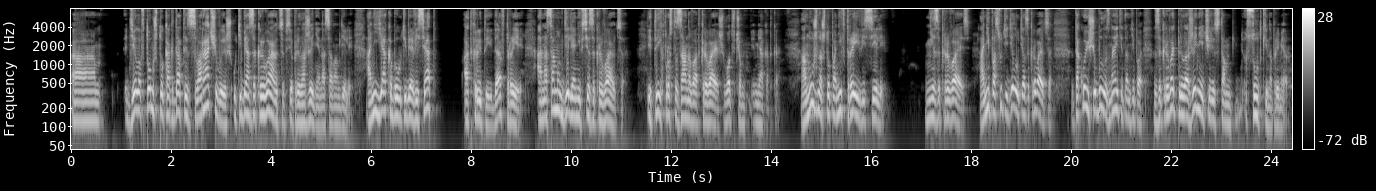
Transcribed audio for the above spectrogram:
Дело в том, что когда ты сворачиваешь, у тебя закрываются все приложения на самом деле. Они якобы у тебя висят, открытые, да, в трее, а на самом деле они все закрываются. И ты их просто заново открываешь. Вот в чем мякотка. А нужно, чтобы они в трее висели, не закрываясь. Они, по сути дела, у тебя закрываются. Такое еще было, знаете, там типа закрывать приложение через там сутки, например.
